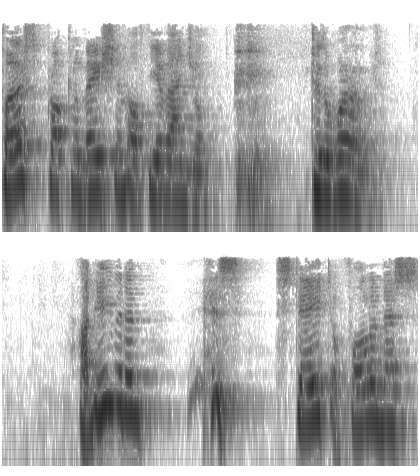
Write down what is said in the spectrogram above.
first proclamation of the evangel to the world. And even in his state of fallenness,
